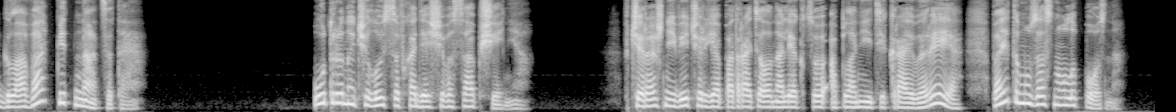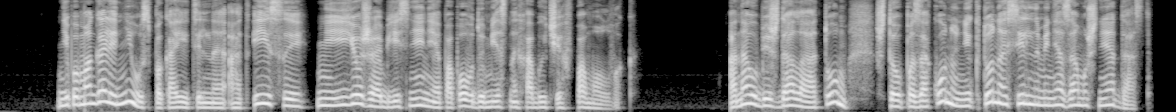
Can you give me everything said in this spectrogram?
Глава 15. Утро началось со входящего сообщения. Вчерашний вечер я потратила на лекцию о планете Крайверея, поэтому заснула поздно. Не помогали ни успокоительные от Исы, ни ее же объяснения по поводу местных обычаев помолвок. Она убеждала о том, что по закону никто насильно меня замуж не отдаст,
